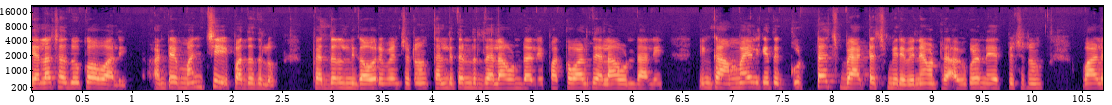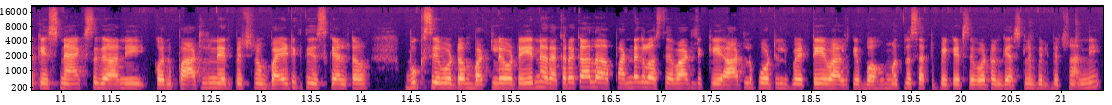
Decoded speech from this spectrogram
ఎలా చదువుకోవాలి? అంటే మంచి పద్ధతులు. పెద్దల్ని గౌరవించడం తల్లిదండ్రులతో ఎలా ఉండాలి పక్క వాళ్ళతో ఎలా ఉండాలి ఇంకా అమ్మాయిలకి అయితే గుడ్ టచ్ బ్యాడ్ టచ్ మీరు వినే ఉంటారు అవి కూడా నేర్పించడం వాళ్ళకి స్నాక్స్ కానీ కొన్ని పాటలు నేర్పించడం బయటికి తీసుకెళ్ళటం బుక్స్ ఇవ్వటం బట్టలు ఇవ్వటం ఎన్నో రకరకాల పండుగలు వస్తాయి వాటికి ఆటల పోటీలు పెట్టి వాళ్ళకి బహుమతులు సర్టిఫికేట్స్ ఇవ్వటం గెస్ట్లను పిలిపించడం అన్ని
